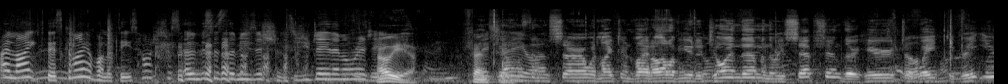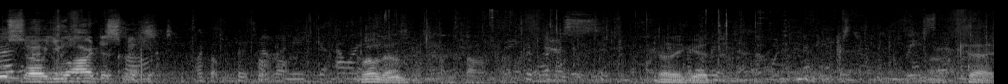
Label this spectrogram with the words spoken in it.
I like this. Can I have one of these? How much is this? Oh, this is the musicians. Did you do them already? Oh yeah. Okay, Fantastic. you Jonathan and Sarah would like to invite all of you to join them in the reception. They're here to wait to greet you, so you are dismissed. Well done. Very good. Okay.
